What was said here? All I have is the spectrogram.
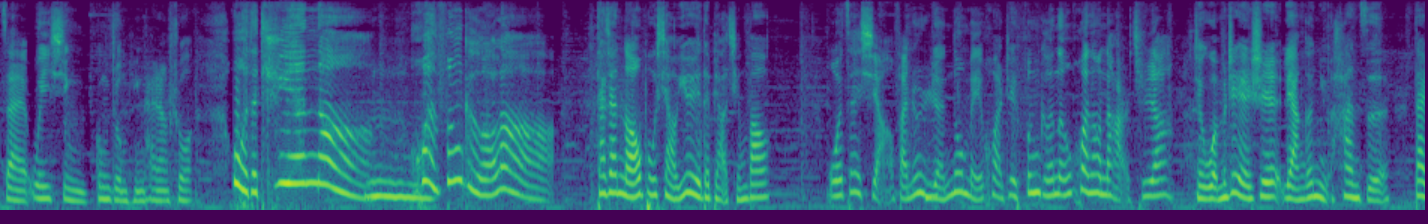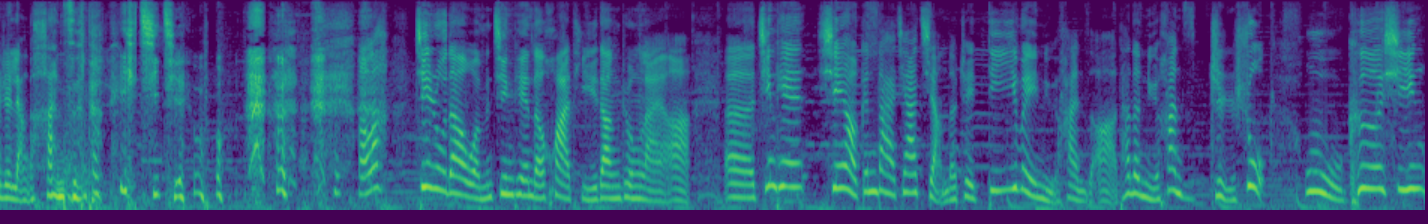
在微信公众平台上说：“我的天呐，嗯换风格了！”大家脑补小月月的表情包。我在想，反正人都没换，这风格能换到哪儿去啊？就我们这也是两个女汉子带着两个汉子 的一期节目。好了，进入到我们今天的话题当中来啊。呃，今天先要跟大家讲的这第一位女汉子啊，她的女汉子指数五颗星，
